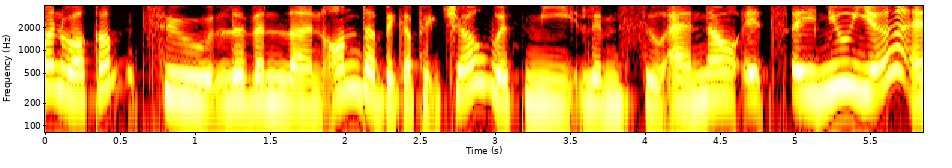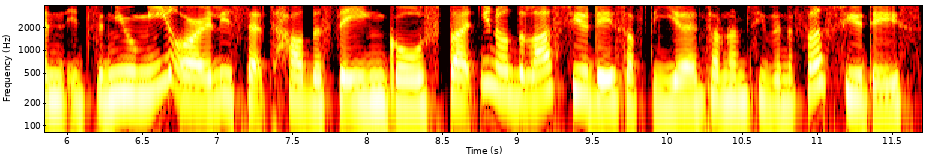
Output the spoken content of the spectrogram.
and welcome to Live and Learn on the Bigger Picture with me, Lim Su. And now it's a new year and it's a new me, or at least that's how the saying goes. But you know, the last few days of the year and sometimes even the first few days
